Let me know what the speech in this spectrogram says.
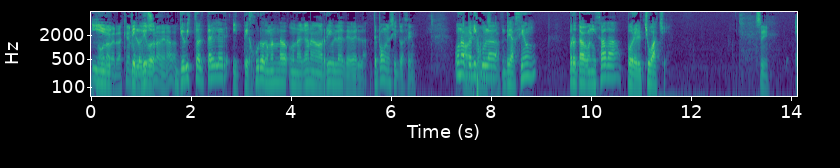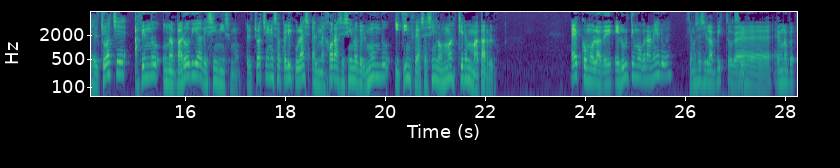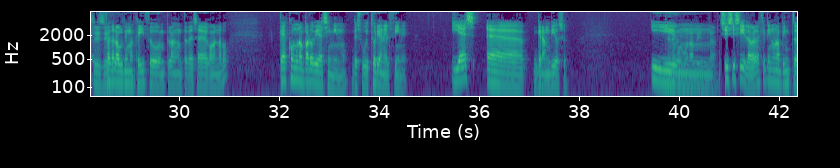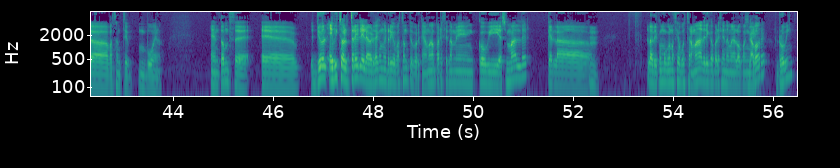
Y No, la verdad es que te no- lo no digo, suena de nada. Yo he visto el tráiler y te juro que me han dado unas ganas horribles de verla. Te pongo en situación. Una ver, película situación. de acción protagonizada por el Chuache. Sí. El Choache haciendo una parodia de sí mismo. El Choache en esa película es el mejor asesino del mundo y 15 asesinos más quieren matarlo. Es como la de El último gran héroe, que no sé si la has visto, que Sí. es, es una, pe- Sí, sí. fue de las últimas que hizo en plan antes de ser gobernador, que es como una parodia de sí mismo, de su historia en el cine. Y es eh, grandioso. Y, Tiene muy buena mm, pinta. Sí, sí, sí, la verdad es que tiene una pinta bastante buena. Entonces, eh, yo he visto el trailer y la verdad que me río bastante porque además aparece también Kobe Smalder, que es la, Hmm. la de cómo conocí a vuestra madre, que aparece también en Los Vengadores, Robin.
